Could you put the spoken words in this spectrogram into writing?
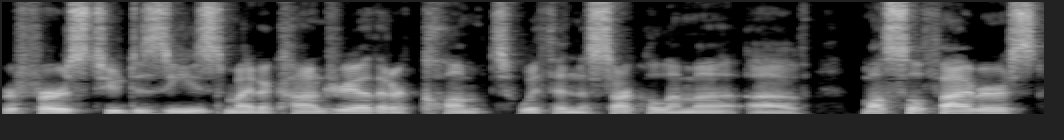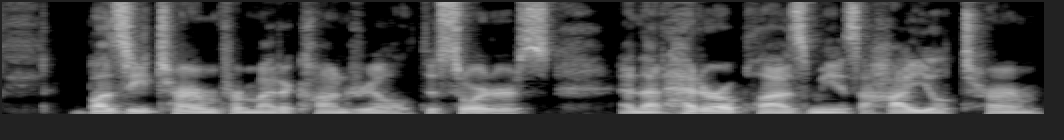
refers to diseased mitochondria that are clumped within the sarcolemma of muscle fibers, buzzy term for mitochondrial disorders, and that heteroplasmy is a high yield term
